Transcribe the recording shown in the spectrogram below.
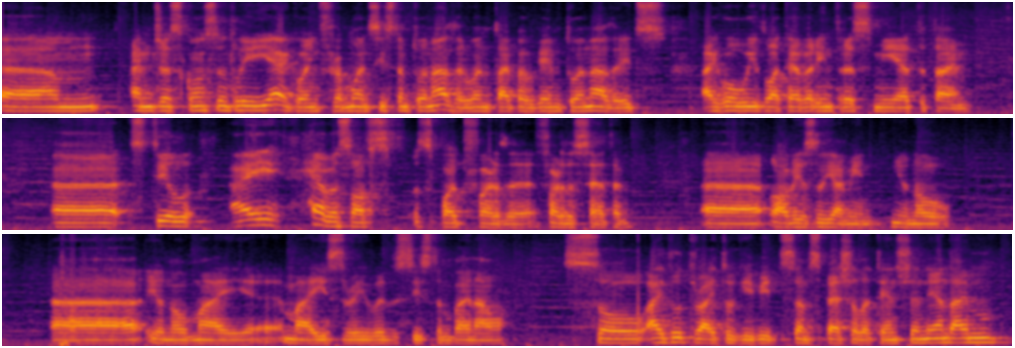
um, I'm just constantly yeah going from one system to another, one type of game to another. It's I go with whatever interests me at the time. Uh, still, I have a soft spot for the for the Saturn. Uh, obviously, I mean you know, uh, you know my uh, my history with the system by now. So I do try to give it some special attention, and I'm.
